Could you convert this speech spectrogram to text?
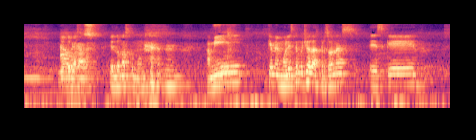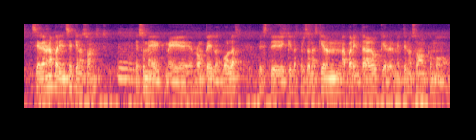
Mm. Y es, Ah, lo me más, caga. es lo más común. A mí que me moleste mucho de las personas es que se hagan una apariencia que no son. Mm. Eso me, me rompe las bolas. Este, que las personas quieran aparentar algo que realmente no son, como,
